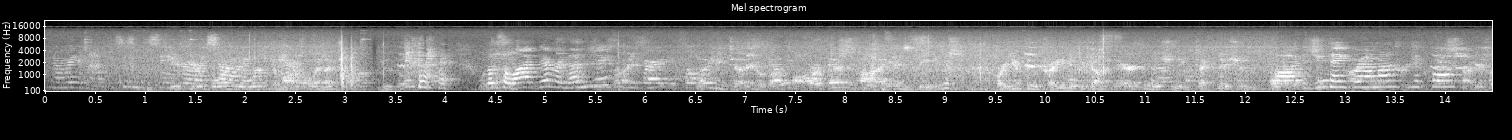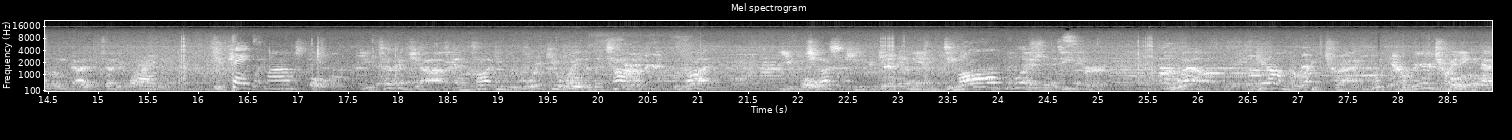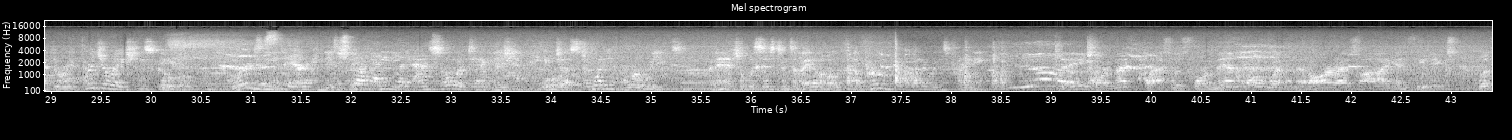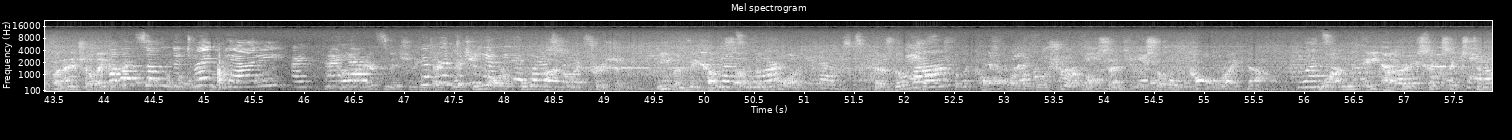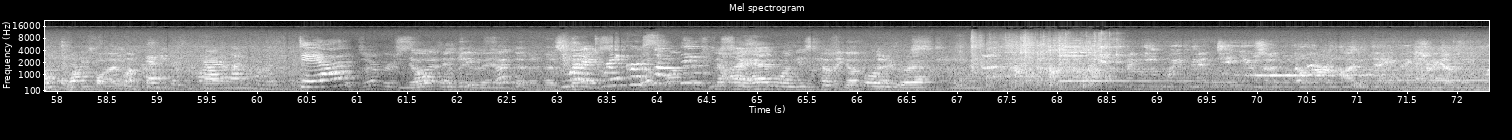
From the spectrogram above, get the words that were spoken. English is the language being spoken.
Now, wait a minute, this isn't the same If you're going to work tomorrow in a job you don't Looks a lot different, doesn't she? Let me tell you about RSI in Phoenix, where you can train to become an air conditioning technician. or Uh, did you thank Grandma. Nicole? Now, here's a little guy to tell you what I did. If you Thanks, Mom. You took a job and thought you would work your way to the top, but you just keep getting in deeper and deeper. Well, get on the right track with career training at the Refrigeration School. Learn to be an air conditioning, heating, and solar technician in just 24 weeks. Financial assistance available, approved for veterans training. Day or night classes for men or women at RSI in Phoenix with financial aid. How about something to drink, Patty? I, I Become an air conditioning technician or a full-time electrician. Even become want more? self-employed. There's no charge for the call or the brochure we'll send you, so call right now. one 800 662 2500 Dad, no, thank you, Lynn. do you want a drink or something? No, I had one just coming up before we next. left.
